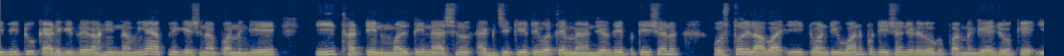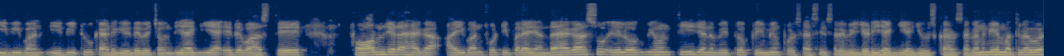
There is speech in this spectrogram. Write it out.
EV2 ਕੈਟਾਗਰੀ ਦੇ ਰਾਹੀਂ ਨਵੀਆਂ ਐਪਲੀਕੇਸ਼ਨਾਂ ਭਰਨਗੇ E13 ਮਲਟੀਨੈਸ਼ਨਲ ਐਗਜ਼ੀਕਿਊਟਿਵ ਅਤੇ ਮੈਨੇਜਰ ਦੀ ਪਟੀਸ਼ਨ ਉਸ ਤੋਂ ਇਲਾਵਾ E21 ਪਟੀਸ਼ਨ ਜਿਹੜੇ ਲੋਕ ਭਰਨਗੇ, ਜੋ ਕਿ EV1 EV2 ਕੈਟਾਗਰੀ ਦੇ ਵਿੱਚ ਆਉਂਦੀ ਹੈਗੀ ਹੈ। ਇਹਦੇ ਵਾਸਤੇ ਫਾਰਮ ਜਿਹੜਾ ਹੈਗਾ I140 ਭਰਿਆ ਜਾਂਦਾ ਹੈਗਾ, ਸੋ ਇਹ ਲੋਕ ਵੀ ਹੁਣ 30 ਜਨਵਰੀ ਤੋਂ ਪ੍ਰੀਮੀਅਮ ਪ੍ਰੋਸੈਸਿੰਗ ਸਰਵਿਸ ਜਿਹੜੀ ਹੈਗੀ ਹੈ ਯੂਜ਼ ਕਰ ਸਕਣਗੇ। ਮਤਲਬ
